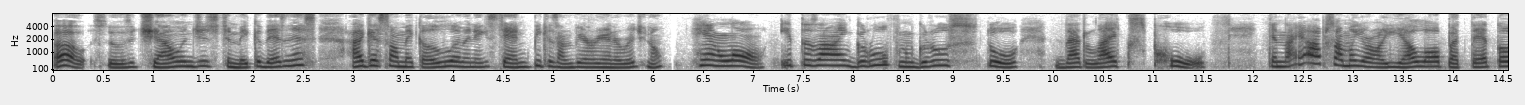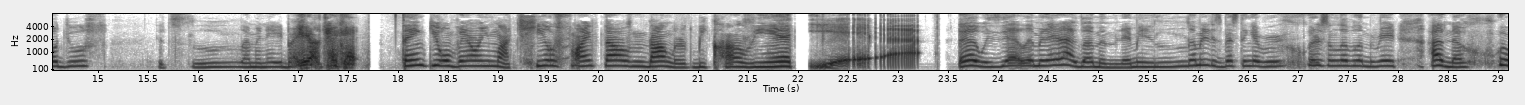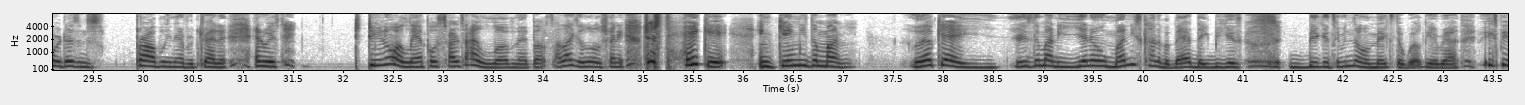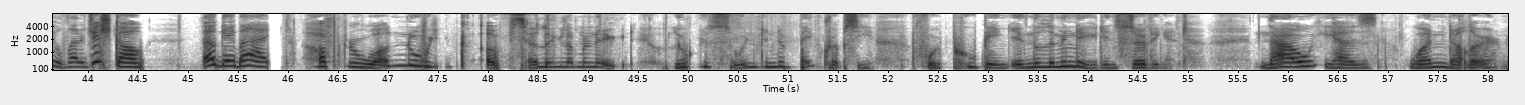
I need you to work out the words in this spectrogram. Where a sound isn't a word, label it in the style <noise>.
Oh, so the challenge is to make a business? I guess I'll make a lemonade stand because I'm very unoriginal. Hello, it is I, Gru from Gru's store that likes pool. Can I have some of your yellow potato juice? It's lemonade, but here, take it. Thank you very much. Here's five thousand dollars because yeah, yeah. Oh, is that lemonade? I love lemonade. I mean, lemonade is the best thing ever. Who doesn't love lemonade? I don't know. Whoever doesn't just probably never tried it. Anyways, do you know what lamppost starts? I love lampposts. I like the little shiny. Just take it and give me the money. Okay, here's the money. You know, money's kind of a bad thing because <gasps> because even though it makes the world get round, it makes people flatter. Just go. Okay, bye. After one week of selling lemonade, Lucas went into bankruptcy for pooping in the lemonade and serving it. Now he has one dollar.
